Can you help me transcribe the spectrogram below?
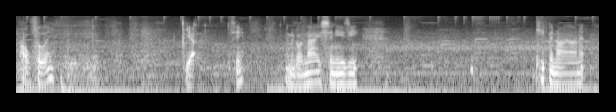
Hopefully. Yeah, see? I'm going to go nice and easy. Keep an eye on it.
